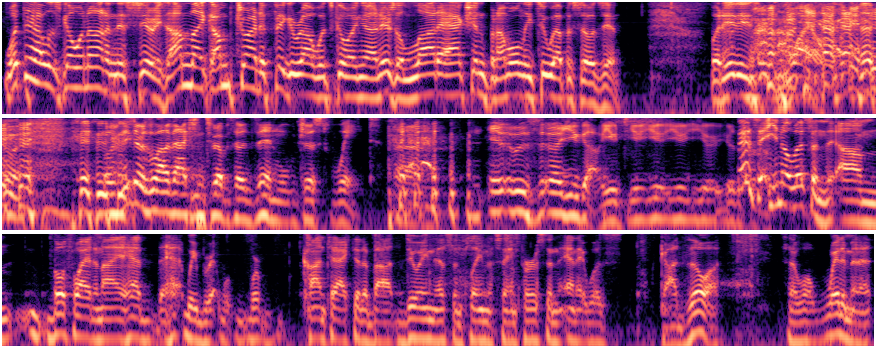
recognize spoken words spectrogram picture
What the hell is going on in this series? I'm like, I'm trying to figure out what's going on. There's a lot of action, but I'm only two episodes in. But it is wild. well, if you think there's a lot of action two episodes in, we'll just wait. Um, it, it was uh, you go. You you you you you you're the you know, listen. Um, both Wyatt and I had, had we were were contacted about doing this and playing the same person, and it was Godzilla. So, well, wait a minute.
